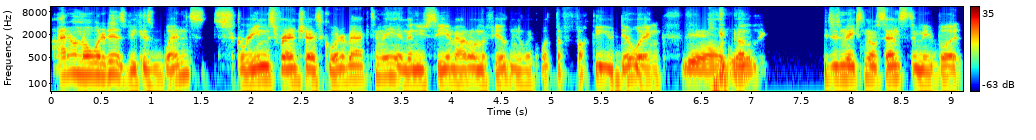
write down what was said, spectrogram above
I don't know what it is because Wentz screams franchise quarterback to me, and then you see him out on the field, and you're like, "What the fuck are you doing?" Yeah, You know, like, it just makes no sense to me. But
